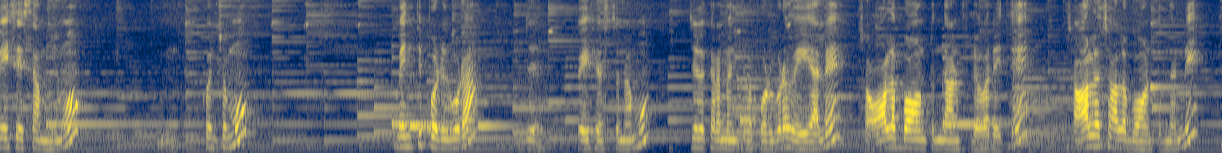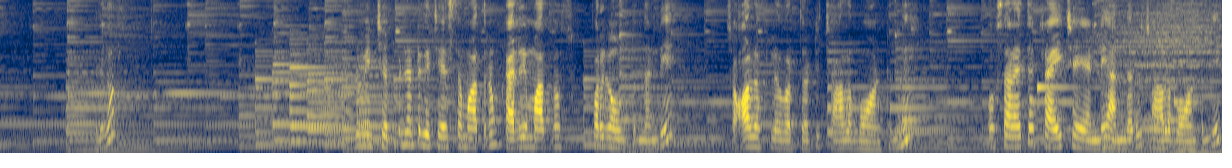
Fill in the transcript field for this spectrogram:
వేసేసాం మేము. కొంచెము మెంతి పొడి కూడా వేసేస్తున్నాము. జీలకర్ర మెంతుల పొడి కూడా వేయాలి. చాలా బాగుంటుంది దాని ఫ్లేవర్ అయితే. చాలా చాలా బాగుంటుందండి. ఇదిగో. ఇప్పుడు మేము చెప్పినట్టుగా చేస్తే మాత్రం కర్రీ మాత్రం సూపర్గా ఉంటుందండి. చాలా ఫ్లేవర్ తోటి చాలా బాగుంటుంది. ఒకసారి అయితే ట్రై చేయండి. అందరూ చాలా బాగుంటుంది.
